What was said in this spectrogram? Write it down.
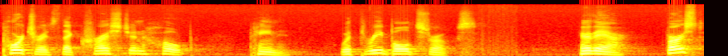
portraits that Christian hope painted with three bold strokes. Here they are. First,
